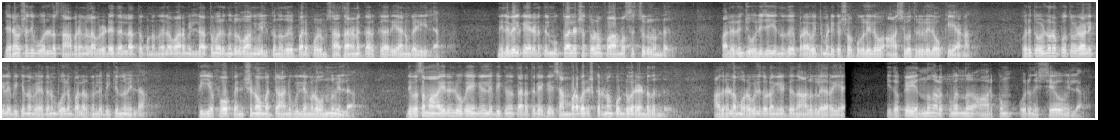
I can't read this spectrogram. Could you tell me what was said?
ജനൌഷധി പോലുള്ള സ്ഥാപനങ്ങൾ അവരുടേതല്ലാത്ത ഗുണനിലവാരമില്ലാത്ത മരുന്നുകൾ വാങ്ങി വിൽക്കുന്നത് പലപ്പോഴും സാധാരണക്കാർക്ക് അറിയാനും കഴിയില്ല. നിലവിൽ കേരളത്തിൽ മുക്കാൽ ലക്ഷത്തോളം ഫാർമസിസ്റ്റുകളുണ്ട്. പലരും ജോലി ചെയ്യുന്നത് പ്രൈവറ്റ് മെഡിക്കൽ ഷോപ്പുകളിലോ ആശുപത്രികളിലോ ഒക്കെയാണ്. ഒരു തൊഴിലുറപ്പ് തൊഴിലാളിക്ക് ലഭിക്കുന്ന വേതനം പോലും പലർക്കും ലഭിക്കുന്നുമില്ല. പി എഫ് ഒ പെൻഷനോ മറ്റ് ആനുകൂല്യങ്ങളോ ഒന്നുമില്ല. ദിവസം ആയിരം രൂപയെങ്കിലും ലഭിക്കുന്ന തരത്തിലേക്ക് ശമ്പള പരിഷ്കരണം കൊണ്ടുവരേണ്ടതുണ്ട്. അതിനുള്ള മുറവിളി തുടങ്ങിയിട്ട് നാളുകളേറെയായി ഇതൊക്കെ എന്ന് നടക്കുമെന്ന് ആർക്കും ഒരു നിശ്ചയവുമില്ല.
